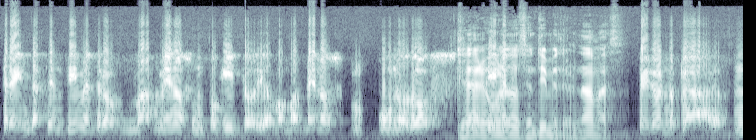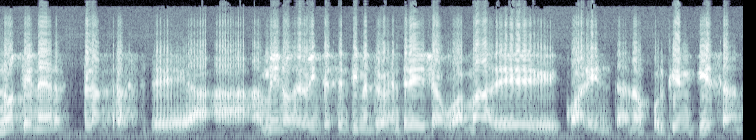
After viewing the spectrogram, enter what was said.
30 centímetros, más o menos un poquito, digamos, más o menos 1 o 2. Claro, 1 o 2 centímetros, nada más. Pero, no, claro, no tener a, menos de 20 centímetros entre ellas o a más de 40, ¿no? Porque empieza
